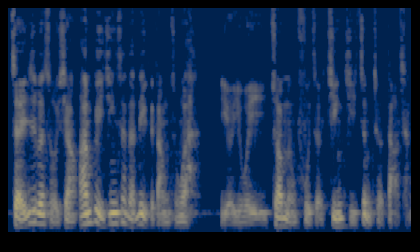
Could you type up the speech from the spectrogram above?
在日本首相安倍晋三的内阁当中啊，有一位专门负责经济政策大臣，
